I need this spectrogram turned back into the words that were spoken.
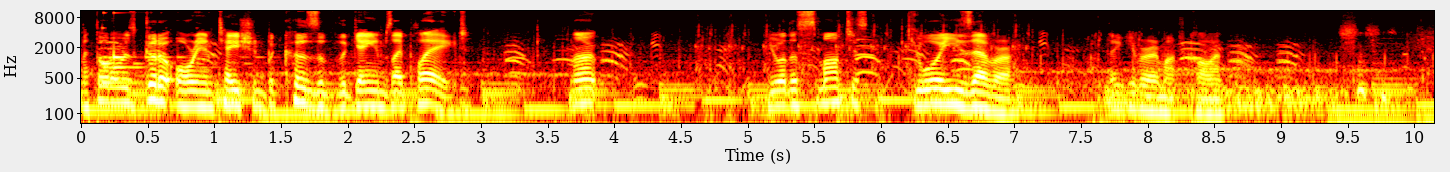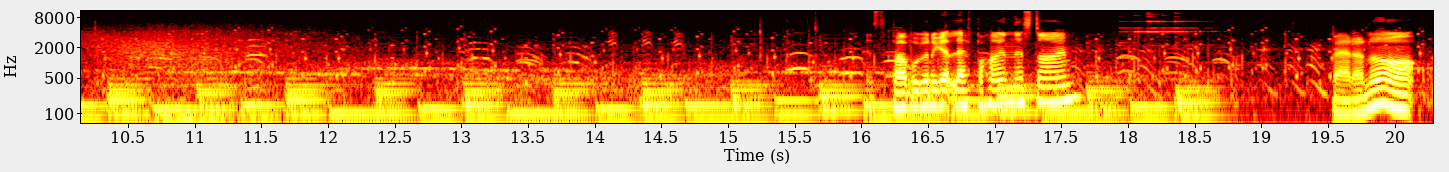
I thought I was good at orientation because of the games I played. No. You are the smartest guys ever. Thank you very much, Colin. Is the purple gonna get left behind this time? Better not.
